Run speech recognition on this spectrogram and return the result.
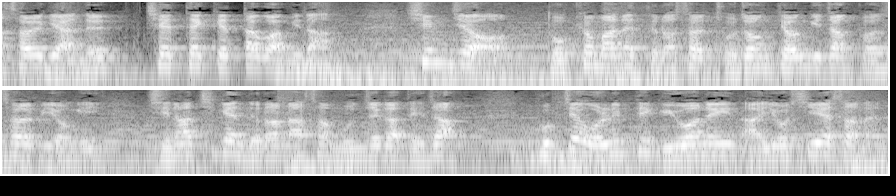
설계안을 채택했다고 합니다. 심지어 도쿄만에 들어설 조정 경기장 건설 비용이 지나치게 늘어나서 문제가 되자 국제올림픽위원회인 IOC에서는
